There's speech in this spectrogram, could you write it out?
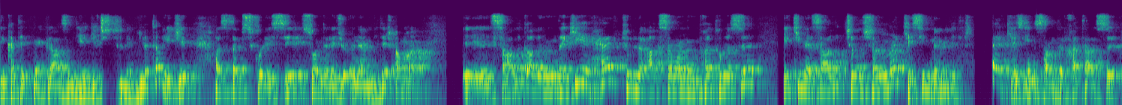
dikkat etmek lazım diye geçiştirilebiliyor. Tabii ki hasta psikolojisi son derece önemlidir ama e, sağlık alanındaki her türlü aksamanın faturası hekime, sağlık çalışanına kesilmemelidir. Herkes insandır, hatası,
